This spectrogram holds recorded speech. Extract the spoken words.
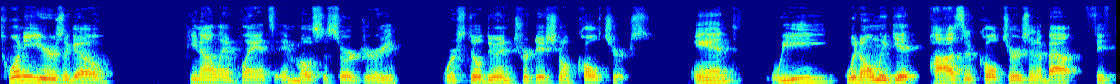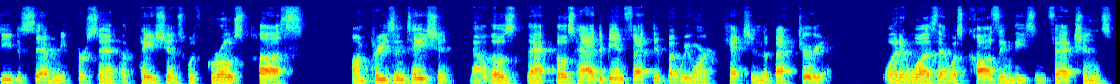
20 years ago, penile implants in most of surgery we're still doing traditional cultures. And we would only get positive cultures in about 50 to 70% of patients with gross pus on presentation. Now those that those had to be infected, but we weren't catching the bacteria, what it was that was causing these infections.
